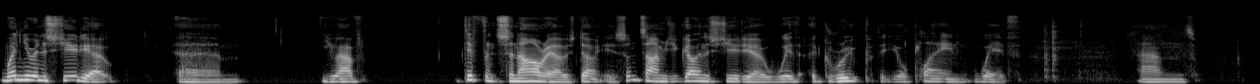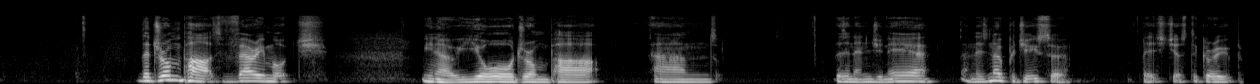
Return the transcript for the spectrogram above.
when you're in a studio, um, you have different scenarios, don't you? Sometimes you go in the studio with a group that you're playing with, and the drum part's very much, you know, your drum part, and there's an engineer and there's no producer. It's just a group,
